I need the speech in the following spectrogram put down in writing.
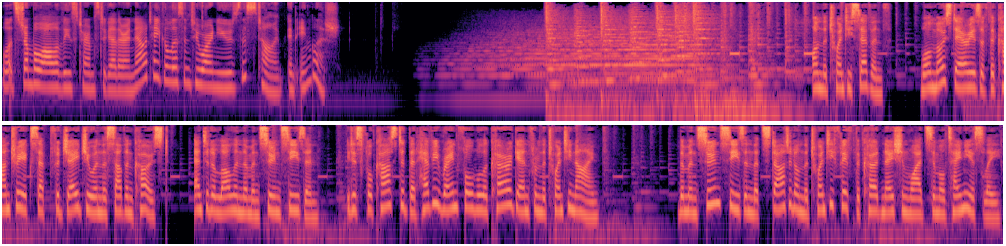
Well, let's jumble all of these terms together and now take a listen to our news, this time in English. On the 27th, while most areas of the country except for Jeju and the southern coast entered a lull in the monsoon season, it is forecasted that heavy rainfall will occur again from the 29th. The monsoon season that started on the 25th occurred nationwide simultaneously,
